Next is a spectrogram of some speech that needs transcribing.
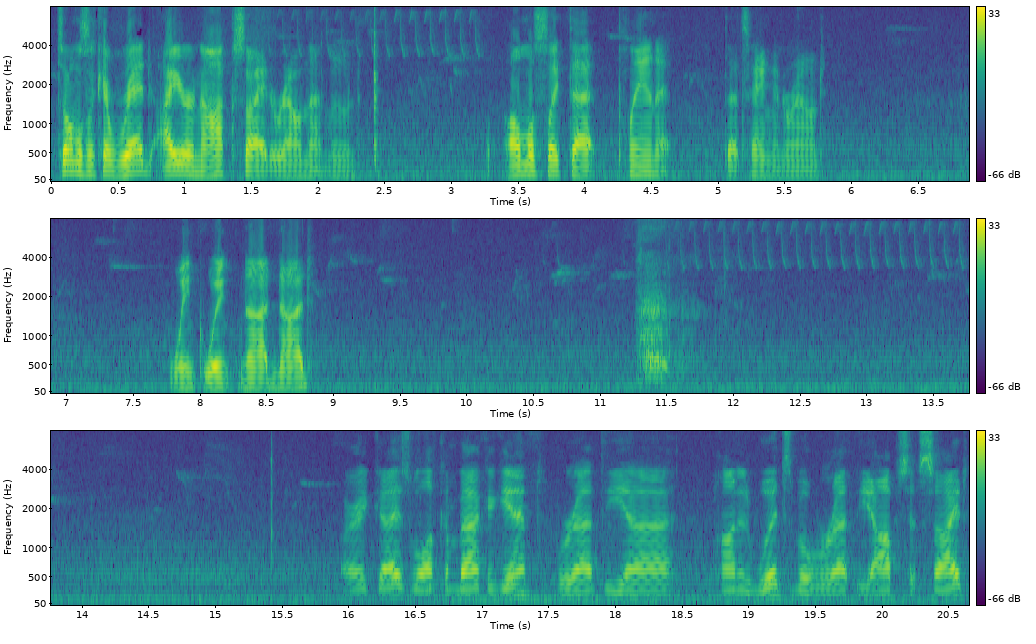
It's almost like a red iron oxide around that moon. Almost like that planet that's hanging around. Wink, wink, nod, nod. All right, guys, welcome back again. We're at the uh, Haunted Woods, but we're at the opposite side.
